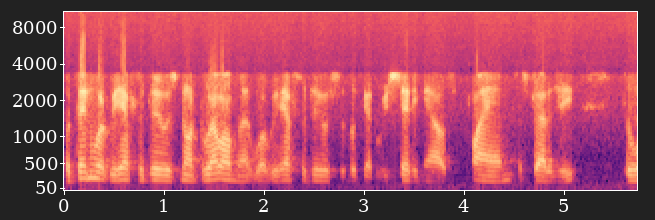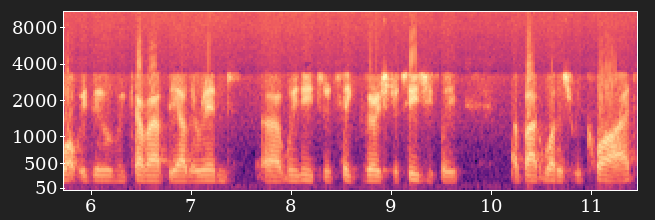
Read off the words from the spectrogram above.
But then what we have to do is not dwell on that. What we have to do is to look at resetting our plan, the strategy, to what we do when we come out the other end uh, we need to think very strategically about what is required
